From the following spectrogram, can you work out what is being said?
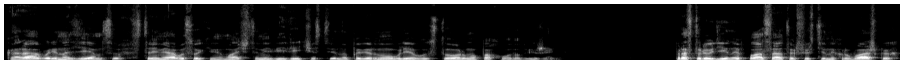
Корабль иноземцев с тремя высокими мачтами величественно повернул в левую сторону по ходу движения. Простолюдины в полосатых шерстяных рубашках,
